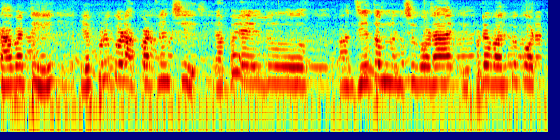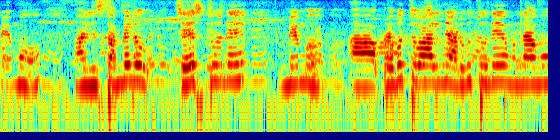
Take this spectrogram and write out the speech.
కాబట్టి ఎప్పుడు కూడా అప్పటి నుంచి డెబ్బై ఐదు జీతం నుంచి కూడా ఇప్పటి వరకు కూడా మేము ఆ, ఈ సమ్మెలు చేస్తూనే మేము ఆ ప్రభుత్వాలని అడుగుతూనే ఉన్నాము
